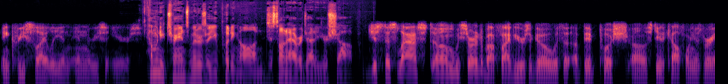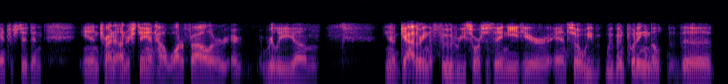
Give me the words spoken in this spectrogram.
increased slightly in, in recent years. How many transmitters are you putting on just on average out of your shop? Just this last, um, we started about five years ago with a, a big push. Uh, the state of California is very interested in in trying to understand how waterfowl are, are really um, you know gathering the food resources they need here and so we've we've been putting the the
